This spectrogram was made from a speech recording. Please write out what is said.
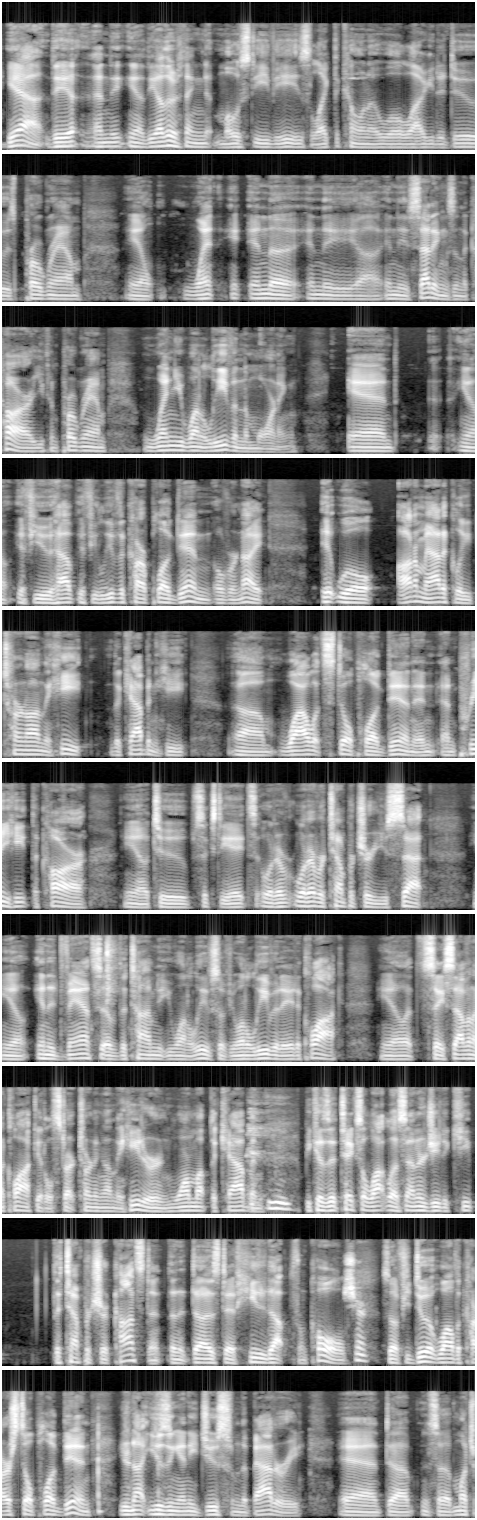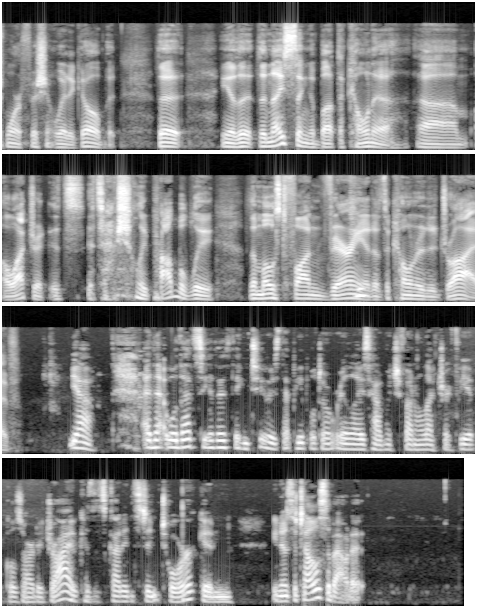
Yeah, the and the you know the other thing that most EVs like the Kona will allow you to do is program, you know, when in the in the uh, in the settings in the car, you can program when you want to leave in the morning, and uh, you know if you have if you leave the car plugged in overnight, it will automatically turn on the heat, the cabin heat, um, while it's still plugged in, and and preheat the car, you know, to 68 whatever whatever temperature you set you know, in advance of the time that you want to leave. So if you want to leave at eight o'clock, you know, at say seven o'clock, it'll start turning on the heater and warm up the cabin because it takes a lot less energy to keep the temperature constant than it does to heat it up from cold. Sure. So if you do it while the car's still plugged in, you're not using any juice from the battery, and uh, it's a much more efficient way to go. But the you know the, the nice thing about the Kona um, electric, it's it's actually probably the most fun variant of the Kona to drive. Yeah, and that well, that's the other thing too is that people don't realize how much fun electric vehicles are to drive because it's got instant torque and you know. So tell us about it.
